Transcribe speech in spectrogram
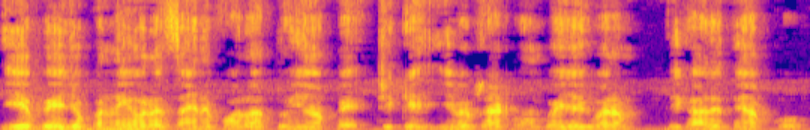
ये पेज ओपन नहीं हो रहा साइन अप वाला तो यहाँ पे ठीक है ये वेबसाइट होम पेज एक बार हम दिखा देते हैं आपको।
